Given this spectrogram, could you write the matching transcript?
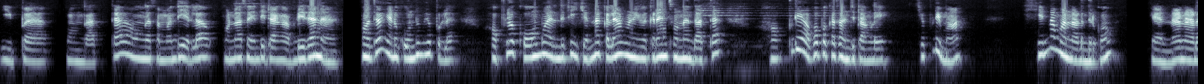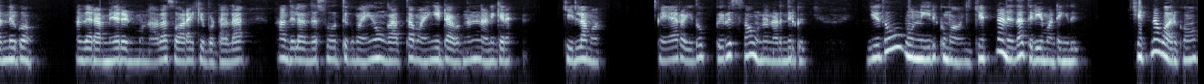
இப்போ உங்கள் அத்தை உங்கள் சம்மந்தி எல்லாம் ஒன்றா சேர்ந்துட்டாங்க. அப்படி தானே அதான் எனக்கு ஒன்றுமே புரியல. அவ்வளோ கோமா இருந்துட்டு என்ன கல்யாணம் பண்ணி வைக்கிறேன்னு சொன்ன இந்த அத்தை அப்படியே அவ பக்கம் செஞ்சுட்டாங்களே. எப்படிம்மா? என்னம்மா நடந்திருக்கும்? என்ன நடந்திருக்கும்? அந்த ரம்யா ரெண்டு மூணு நாளாக சோறாக்கி போட்டால அதில் அந்த சோத்துக்கு மயங்கி உங்கள் அத்தை மயங்கிட்டாங்கன்னு நினைக்கிறேன். இல்லைம்மா வேற ஏதோ பெருசாக ஒன்று நடந்திருக்கு. ஏதோ ஒன்று இருக்குமா? என்னன்னு தான் தெரிய மாட்டேங்குது. என்னவா இருக்கும்?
